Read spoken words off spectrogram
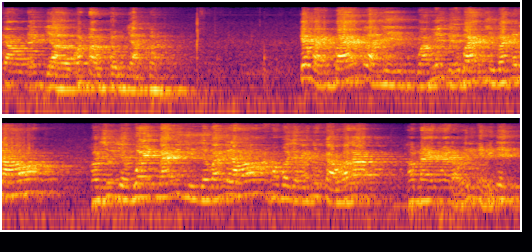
câu để giờ bắt đầu trùng nhập rồi. Các bạn bán là gì? Quản lý biểu bán gì bán cái đó? Hồi xưa giờ quen bán cái gì, giờ bán cái đó, không bao giờ bán nhu cầu hết á. Hôm nay thay đổi ý nghĩ đi.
